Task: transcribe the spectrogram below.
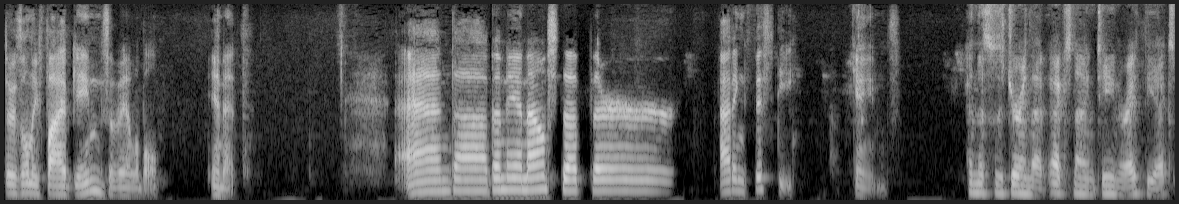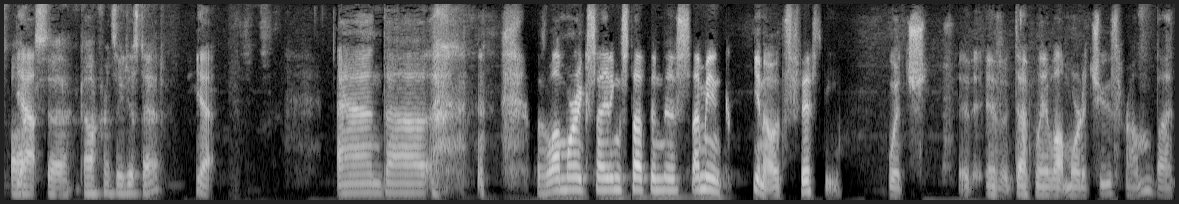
there's only five games available in it. And uh, then they announced that they're adding 50 games. And this was during that X19, right? The Xbox uh, conference they just had. Yeah. And uh, there's a lot more exciting stuff in this. I mean, you know, it's 50, which is definitely a lot more to choose from, but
